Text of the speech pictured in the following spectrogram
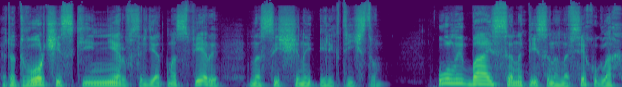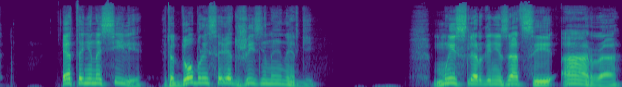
Это творческий нерв среди атмосферы, насыщенной электричеством. «Улыбайся» написано на всех углах. Это не насилие, это добрый совет жизненной энергии. Мысль организации АРА,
